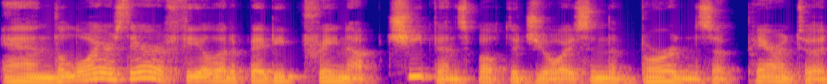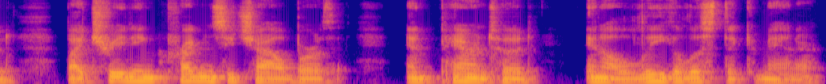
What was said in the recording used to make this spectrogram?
And the lawyers there feel that a baby prenup cheapens both the joys and the burdens of parenthood by treating pregnancy, childbirth, and parenthood in a legalistic manner.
